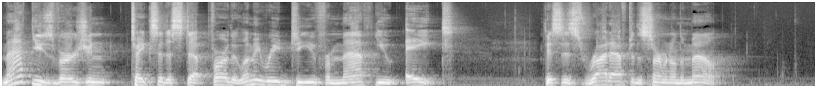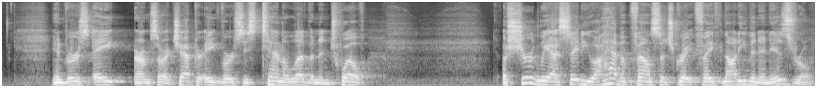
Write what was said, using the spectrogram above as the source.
Matthew's version takes it a step further. Let me read to you from Matthew 8. This is right after the Sermon on the Mount. In verse 8, or I'm sorry, chapter 8, verses 10, 11, and 12. Assuredly, I say to you, I haven't found such great faith, not even in Israel.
